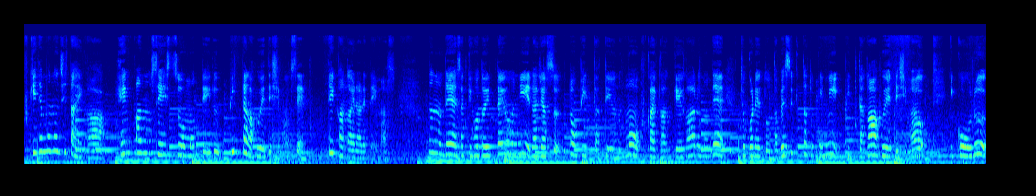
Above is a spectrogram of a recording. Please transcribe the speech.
吹き出物自体が変換の性質を持っているピッタが増えてしまうせいって考えられています。なので先ほど言ったようにラジャスとピッタっていうのも深い関係があるのでチョコレートを食べ過ぎた時にピッタが増えてしまう。イコール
